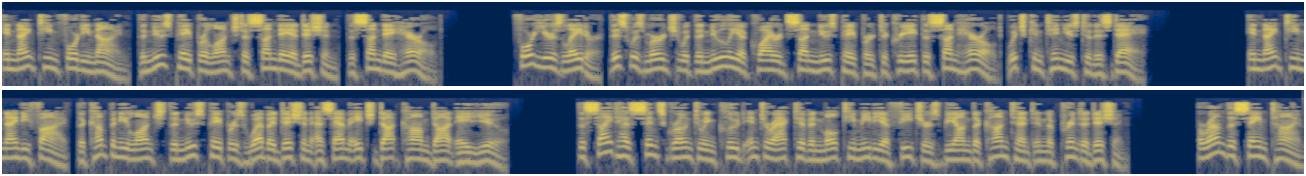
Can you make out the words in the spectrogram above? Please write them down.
In 1949, the newspaper launched a Sunday edition, the Sunday Herald. Four years later, this was merged with the newly acquired Sun newspaper to create the Sun Herald, which continues to this day. In 1995, the company launched the newspaper's web edition smh.com.au. The site has since grown to include interactive and multimedia features beyond the content in the print edition. Around the same time,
